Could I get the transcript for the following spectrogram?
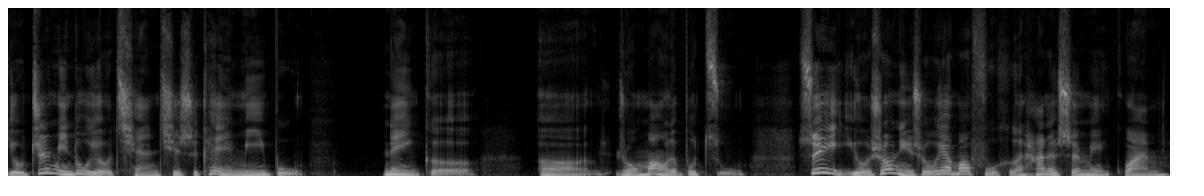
有知名度有钱，其实可以弥补那个呃容貌的不足。所以有时候你说要不要符合他的审美观，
